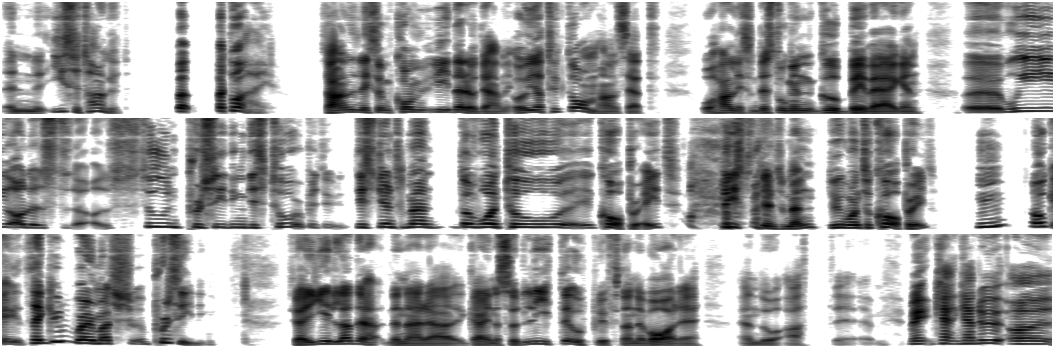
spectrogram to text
an easy target. But, but why? Så han liksom kom vidare och, det och jag tyckte om hans sätt. Och han liksom, det stod en gubbe i vägen. Uh, we are soon proceeding this tour, this gentleman don't want to uh, cooperate. Please gentlemen, do you want to cooperate? Mm, okay, thank you very much. uh, Proceeding. Så jag gillade den här uh, guiden, så lite upplyftande var det ändå att... eh, Men kan, kan du, eh,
